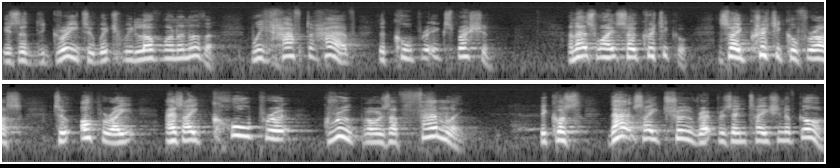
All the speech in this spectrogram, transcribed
is the degree to which we love one another. We have to have the corporate expression. And that's why it's so critical. It's so critical for us to operate as a corporate group or as a family because that's a true representation of God.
